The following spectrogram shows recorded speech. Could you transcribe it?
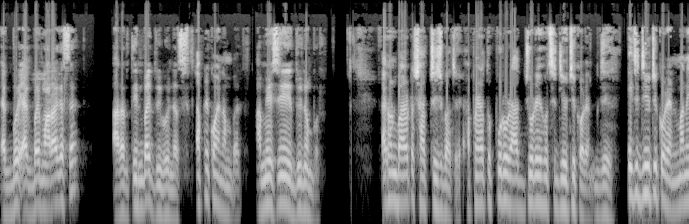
এক ভাই এক ভাই মারা গেছে আর তিন ভাই দুই বোন আছে। আপনি কয় নাম্বার? আমি এসি দুই নম্বর। এখন বারোটা সাতত্রিশ বাজে। আপনারা তো পুরো রাত জুড়ে হচ্ছে ডিউটি করেন। জি। এই যে ডিউটি করেন মানে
